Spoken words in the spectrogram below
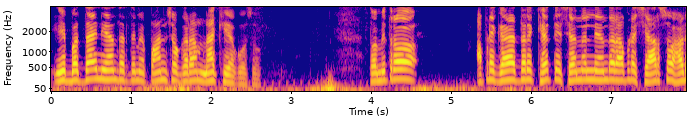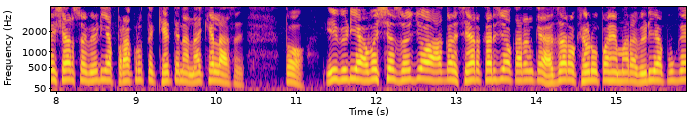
એ બધાની અંદર તમે પાંચસો ગ્રામ નાખી શકો છો. તો મિત્રો, આપણે ગયા દરેક ખેતી ચેનલની અંદર આપણે ચારસો, સાડી ચારસો વેડિયા પ્રાકૃતિક ખેતીના નાખેલા છે. તો એ વિડીયા અવશ્ય જોઈજો આગળ શેર કરજો, કારણ કે હજારો ખેડૂત પાસે મારા વિડીયા પૂગે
